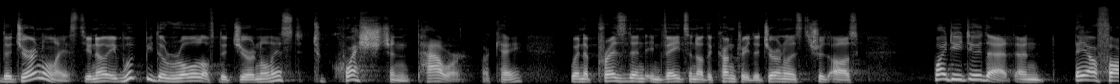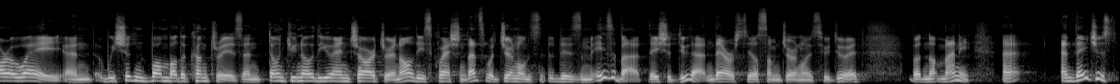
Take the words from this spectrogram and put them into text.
the journalist, you know, it would be the role of the journalist to question power, okay? When a president invades another country, the journalist should ask, why do you do that? And they are far away and we shouldn't bomb other countries and don't you know the UN Charter and all these questions. That's what journalism is about. They should do that. And there are still some journalists who do it, but not many. Uh, and they just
